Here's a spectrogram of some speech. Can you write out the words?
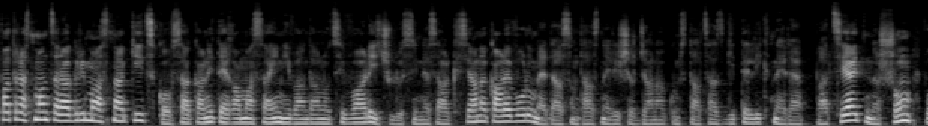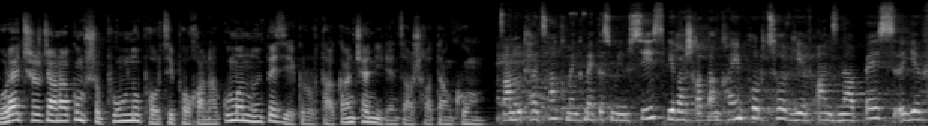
Վերապատրաստման ծրագրի մասնակից Կովսականի տեղամասային հիվանդանոցի վարիչ Լուսինե Սարգսյանը կարևորում է դասընթացների շրջանակում ստացած գիտելիքները։ Բացի այդ նշում, որ այդ շրջանակում շփումն ու փորձի փոխանակումը նույնպես երկրորդական չեն իրենց աշխատանքում։ Ծանոթացանք մենք մեկս մյուսից եւ աշխատանքային փորձով եւ անձնապես եւ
